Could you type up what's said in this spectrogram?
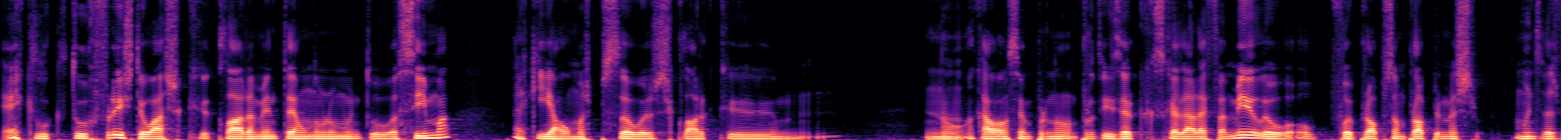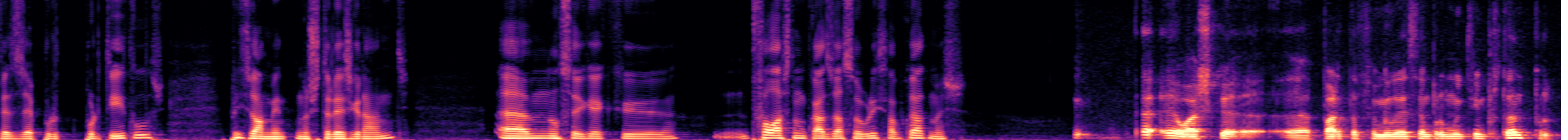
é aquilo que tu referiste, eu acho que claramente é um número muito acima Aqui há algumas pessoas, claro que não acabam sempre por, não, por dizer que se calhar é família ou, ou, foi por opção própria, mas muitas das vezes é por, por títulos, principalmente nos três grandes. Um, não sei o que é que Falaste um bocado já sobre isso há bocado, mas. Eu acho que a parte da família é sempre muito importante porque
